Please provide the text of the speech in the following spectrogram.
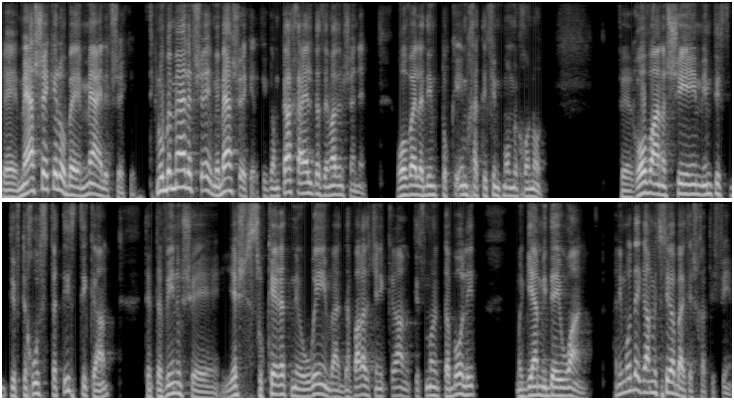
ב-100 שקל או ב-100 אלף שקל? תקנו ב-100 אלף שקל, ב-100 שקל, כי גם ככה הילד הזה, מה זה משנה? רוב הילדים תוקעים חטיפים כמו מכונות. ורוב האנשים, אם תפתחו סטטיסטיקה, אתם תבינו שיש סוכרת נעורים, והדבר הזה שנקרא תסמונת טבולית, מגיע מ-day one. אני מודה, גם אצלי בבית יש חטיפים,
